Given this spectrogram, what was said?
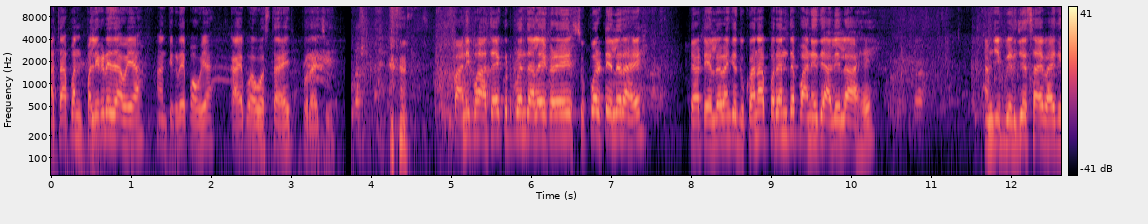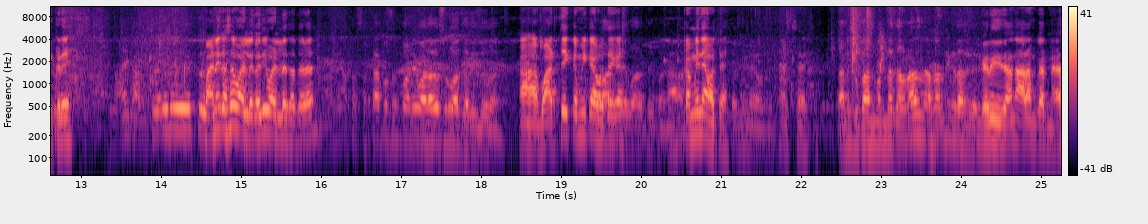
आता आपण पलीकडे जाऊया आणि तिकडे पाहूया काय अवस्था आहे पुराची. पाणी पाहत आहे कुठपर्यंत आलं? इकडे सुपर टेलर आहे. त्या टेलरांच्या दुकानापर्यंत पाणी ते आलेलं आहे. आमचे बिरजे साहेब आहे तिकडे. पाणी कसं वाढलं? कधी वाढलं साधारण? आता सकाळपासून पाणी वाढायला सुरुवात झाली जोरात. हां वाढते कमी काय होते वाढते का कमी नाही होत आहे अच्छा अच्छा. आम्ही दुकान बंद करणार. घरी जाऊन आराम करणार.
